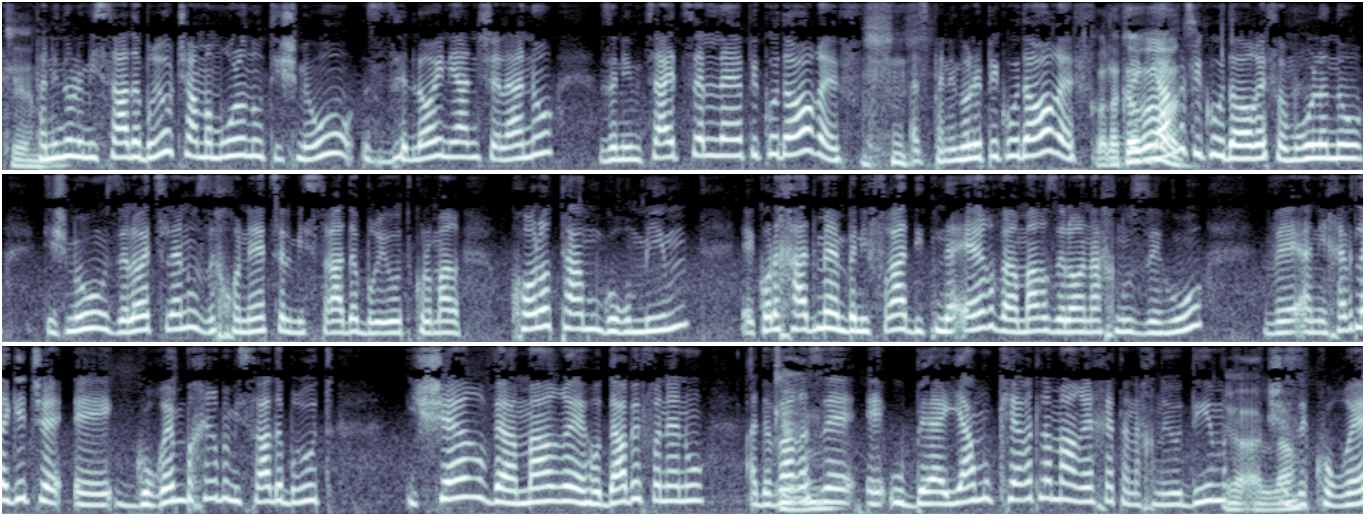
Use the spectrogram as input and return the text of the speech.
כן. פנינו למשרד הבריאות, שם אמרו לנו, תשמעו, זה לא עניין שלנו, זה נמצא אצל uh, פיקוד העורף. אז פנינו לפיקוד העורף. כל הכבוד. וגם בפיקוד העורף אמרו לנו, תשמעו, זה לא אצלנו, זה חונה אצל משרד הבריאות. כלומר, כל אותם גורמים... אה, כל אחד מהם בנפרד התנער ואמר זה לא אנחנו, זה הוא. ואני חייבת להגיד שגורם בכיר במשרד הבריאות אישר ואמר, אה, הודה בפנינו, הדבר כן. הזה אה, הוא בעיה מוכרת למערכת, אנחנו יודעים יאללה. שזה קורה.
